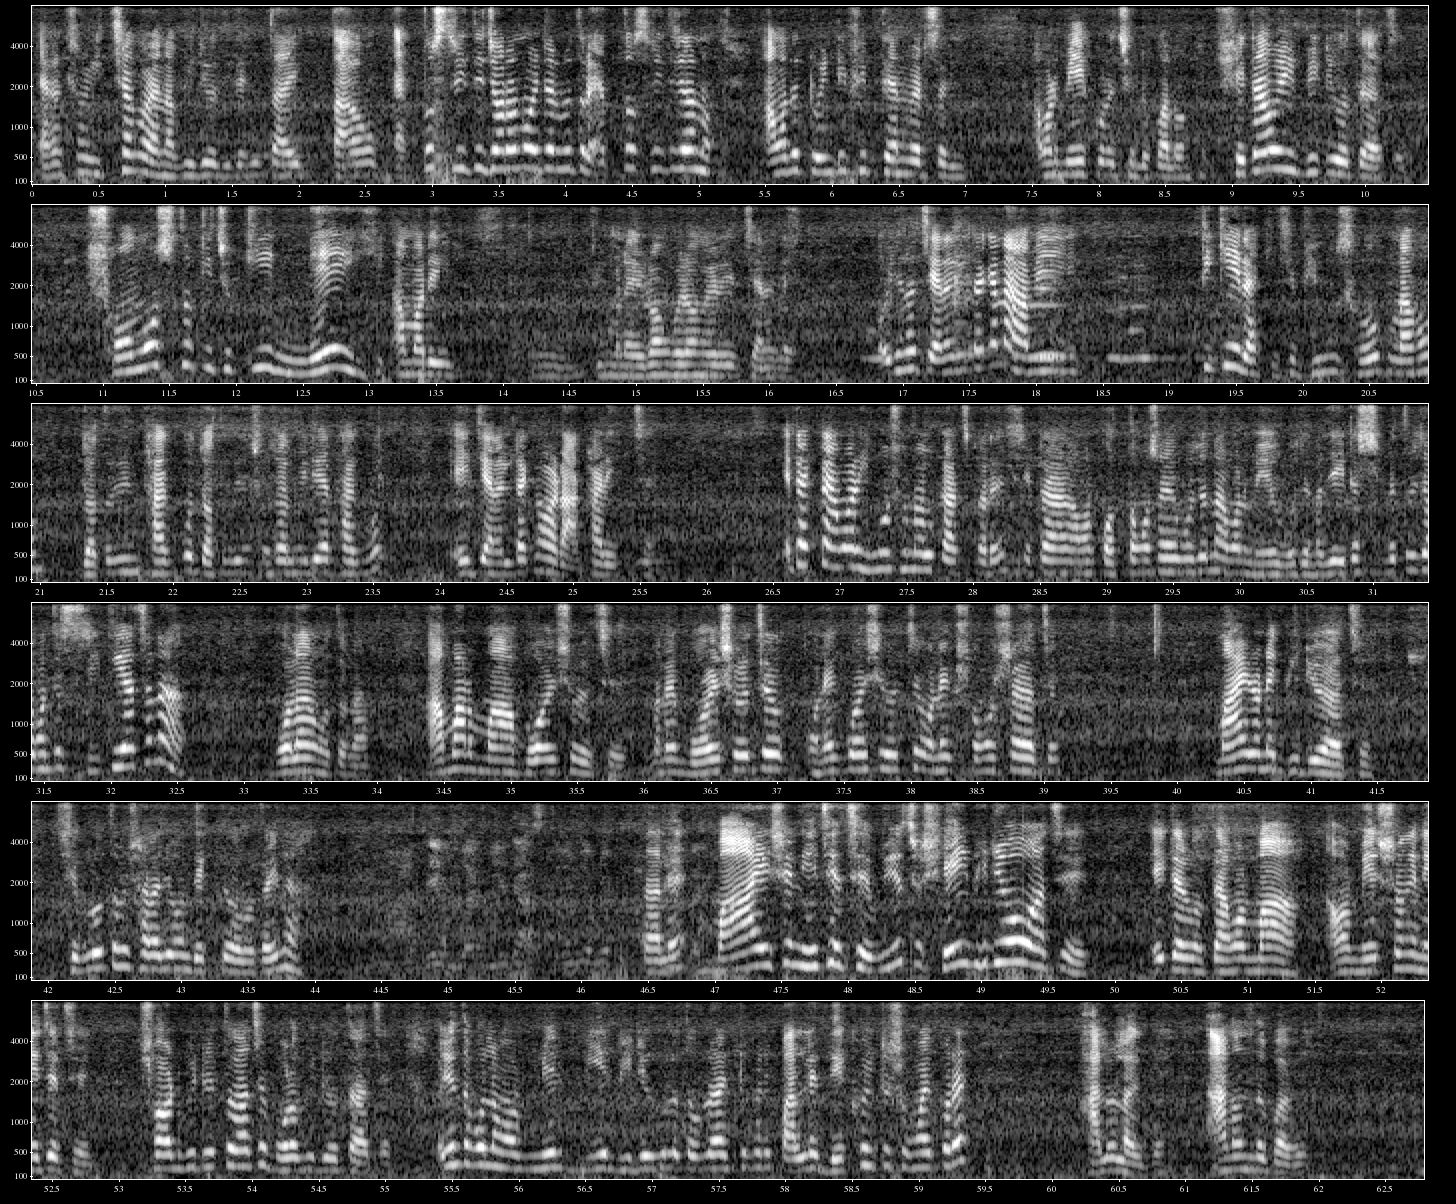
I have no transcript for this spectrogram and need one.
এক এক সময় ইচ্ছা করে না ভিডিও দিতে, কিন্তু তাই তাও এত স্মৃতি জড়ানো এটার ভিতরে, এত স্মৃতি জড়ানো। আমাদের টোয়েন্টি ফিফথ অ্যানিভার্সারি আমার মেয়ে করেছিল পালন। সেটাও এই ভিডিওতে আছে। সমস্ত কিছু কি নেই আমার এই মানে রং বেরঙের এই চ্যানেলে ওই জন্য চ্যানেলটাকে না আমি টিকিয়ে রাখি, সে ভিউজ হোক না হোক, যতদিন থাকব, যতদিন সোশ্যাল মিডিয়া থাকব, এই চ্যানেলটাকে আমার রাখার ইচ্ছা। এটা একটা আমার ইমোশনাল কাজ করে, সেটা আমার কর্তামশাইও বোঝে না, আমার মেয়েও বোঝে না। যে এটার ভেতরে যে আমার যে স্মৃতি আছে না, বলার মতো না। আমার মা বয়স হয়েছে মানে বয়স হয়েছে, অনেক বয়সী হচ্ছে, অনেক সমস্যা আছে। মায়ের অনেক ভিডিও আছে। সেগুলো তো আমি সারা জীবন দেখতে পাবো, তাই না? তাহলে মা এসে নেচেছে, বুঝেছ? সেই ভিডিও আছে এইটার মধ্যে, আমার মা, আমার মেয়ের সঙ্গে নেচেছে। শর্ট ভিডিও তো আছে, বড় ভিডিও তো আছে। ওই জন্য তো বললাম, আমার মেয়ের বিয়ের ভিডিওগুলো তোমরা একটুখানি পারলে দেখো, একটু সময় করে। ভালো লাগবে, আনন্দ পাবে।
